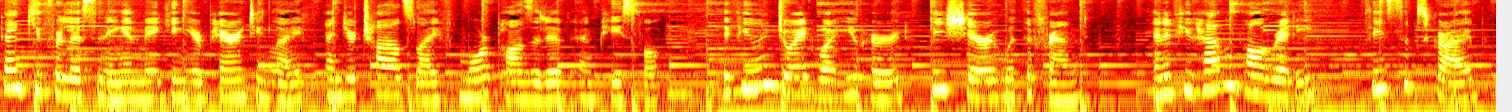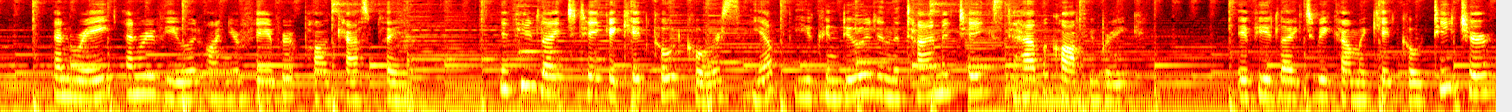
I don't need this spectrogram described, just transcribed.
Thank you for listening and making your parenting life and your child's life more positive and peaceful. If you enjoyed what you heard, please share it with a friend. And if you haven't already, please subscribe and rate and review it on your favorite podcast player. If you'd like to take a Kid Code course, yep, you can do it in the time it takes to have a coffee break. If you'd like to become a Kid Code teacher,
